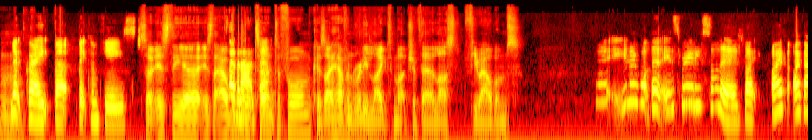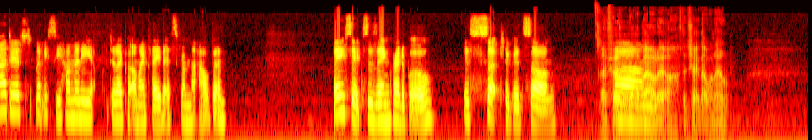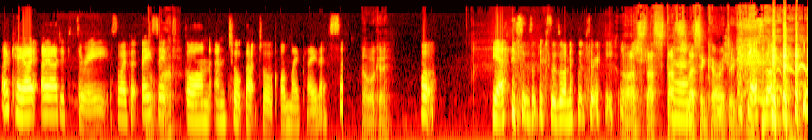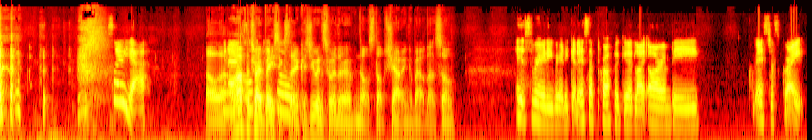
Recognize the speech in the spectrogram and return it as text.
Looked great, but a bit confused. So is the uh, is the album Seven a return to form? Because I haven't really liked much of their last few albums. You know what? That it's really solid. Like I've I've added. Let me see how many did I put on my playlist from the album. Basics is incredible. It's such a good song. I've heard a lot Um, about it. I'll have to check that one out. Okay, I, I added three. So I put Basic. Gone, and Talk That Talk on my playlist. Oh, okay. well, yeah, this is this is one of the three. Oh, that's that's that's Uh, less encouraging. So yeah, I'll, uh, You know, I'll have to try the basics people- though, because you and Swither have not stopped shouting about that song. it's really really good. It's a proper good like R and B. It's just great.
